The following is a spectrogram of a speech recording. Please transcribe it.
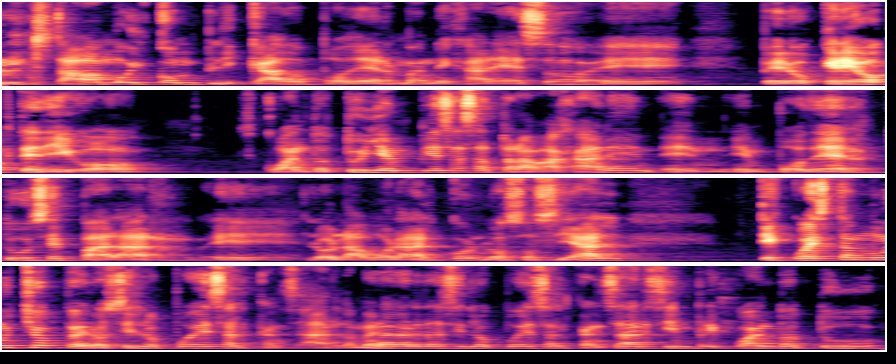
estaba muy complicado poder manejar eso. Eh, pero creo que te digo, cuando tú ya empiezas a trabajar en, en, poder tú separar eh, lo laboral con lo social, te cuesta mucho, pero sí lo puedes alcanzar. La mera verdad sí lo puedes alcanzar siempre y cuando tú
